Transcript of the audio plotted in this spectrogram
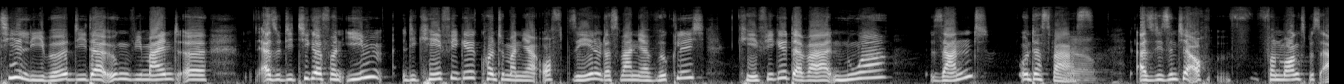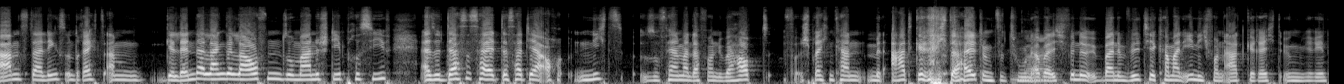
Tierliebe, die da irgendwie meint, äh, also die Tiger von ihm, die Käfige, konnte man ja oft sehen und das waren ja wirklich Käfige, da war nur Sand und das war's. Ja. Also die sind ja auch von morgens bis abends da links und rechts am Geländer lang gelaufen, so manisch-depressiv. Also das ist halt, das hat ja auch nichts, sofern man davon überhaupt sprechen kann, mit artgerechter Haltung zu tun. Nein. Aber ich finde, bei einem Wildtier kann man eh nicht von artgerecht irgendwie reden.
